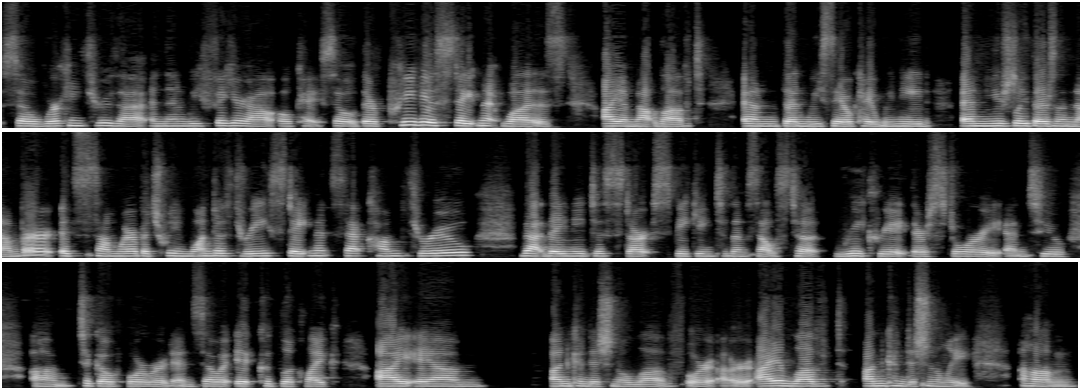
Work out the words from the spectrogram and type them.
so working through that, and then we figure out okay, so their previous statement was, I am not loved. And then we say okay we need and usually there's a number. It's somewhere between one to three statements that come through that they need to start speaking to themselves to recreate their story and to um, to go forward. And so it could look like i am unconditional love or or i am loved unconditionally um,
